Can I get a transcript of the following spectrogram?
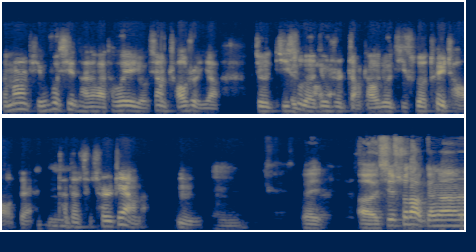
等慢慢平复心态的话，它会有像潮水一样，就急速的就是涨潮，就急速的退潮。对，它的它是这样的。嗯嗯，对，呃，其实说到刚刚，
